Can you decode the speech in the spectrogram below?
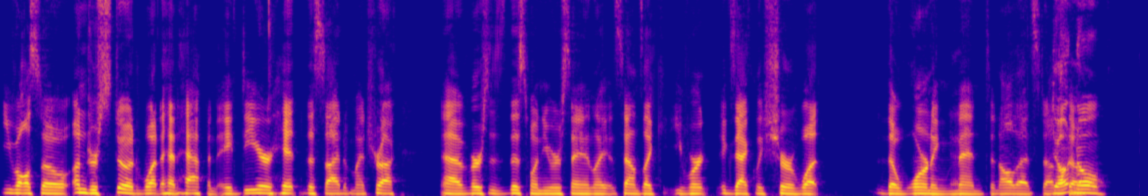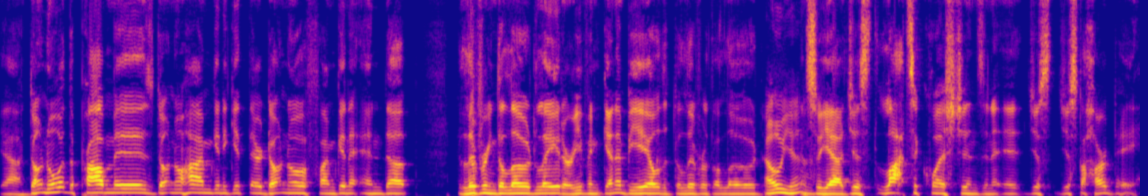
you also understood what had happened. A deer hit the side of my truck uh, versus this one you were saying like it sounds like you weren't exactly sure what the warning yeah. meant and all that stuff. Don't so. know. Yeah, don't know what the problem is. Don't know how I'm going to get there. Don't know if I'm going to end up delivering the load late or even going to be able to deliver the load. Oh yeah. And so yeah, just lots of questions and it, it just just a hard day.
